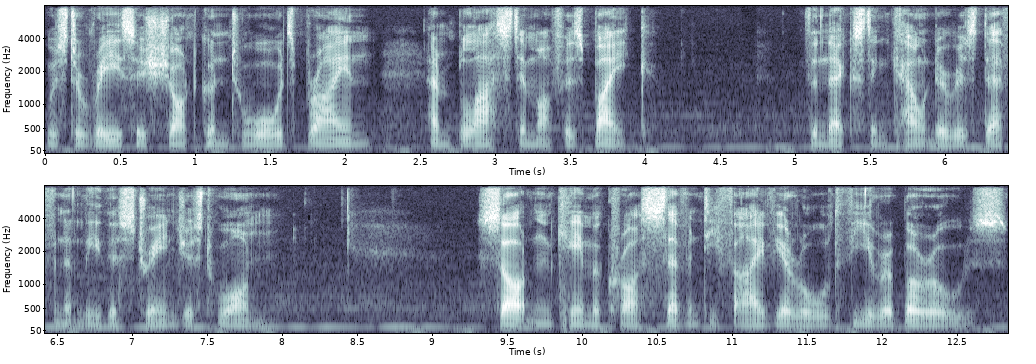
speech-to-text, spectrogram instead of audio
was to raise his shotgun towards Brian and blast him off his bike. The next encounter is definitely the strangest one. Sartin came across 75 year old Vera Burrows,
